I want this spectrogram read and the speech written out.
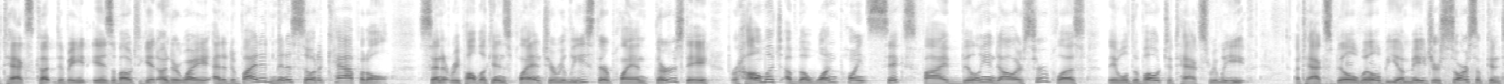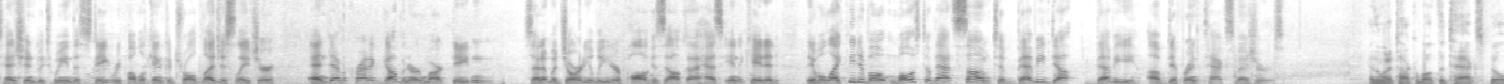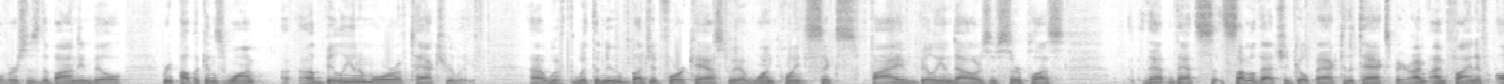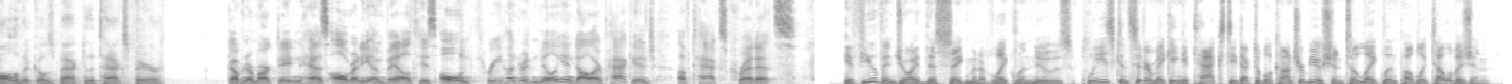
The tax cut debate is about to get underway at a divided Minnesota Capitol. Senate Republicans plan to release their plan Thursday for how much of the $1.65 billion surplus they will devote to tax relief. A tax bill will be a major source of contention between the state Republican-controlled legislature and Democratic Governor Mark Dayton. Senate Majority Leader Paul Gazelka has indicated they will likely devote most of that sum to bevy, bevy of different tax measures. And when I talk about the tax bill versus the bonding bill, Republicans want a billion or more of tax relief. Uh, with, with the new budget forecast, we have $1.65 billion of surplus. That, that's, some of that should go back to the taxpayer. I'm, I'm fine if all of it goes back to the taxpayer. Governor Mark Dayton has already unveiled his own $300 million package of tax credits. If you've enjoyed this segment of Lakeland News, please consider making a tax-deductible contribution to Lakeland Public Television.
